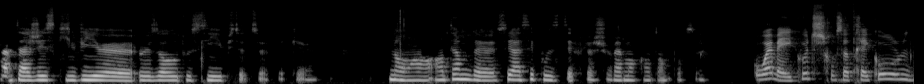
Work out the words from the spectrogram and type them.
partager ce qu'ils vivent euh, eux autres aussi puis tout ça. Fait que non, en, termes de c'est assez positif là. Je suis vraiment contente pour ça. Ouais, ben écoute, je trouve ça très cool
